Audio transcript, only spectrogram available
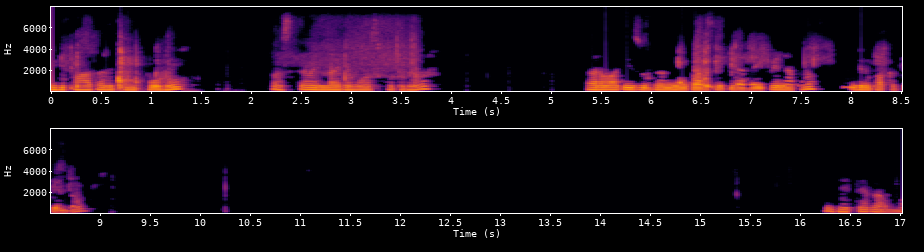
ఇది పాతది టీ ప్రస్తుతం ఇలా అయితే పోసుకుంటున్నా. తర్వాత ఈ చూద్దాం దీని పరిస్థితి అది అయిపోయినాక దీన్ని పక్కకేద్దాం ఇదైతే రవ్వ.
